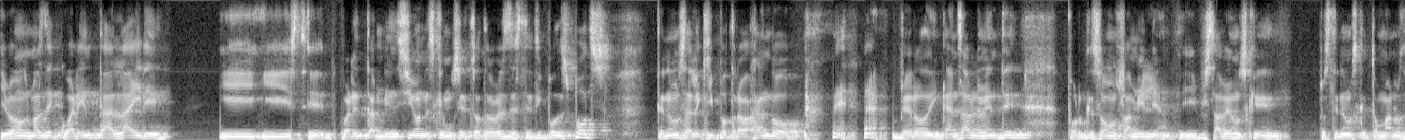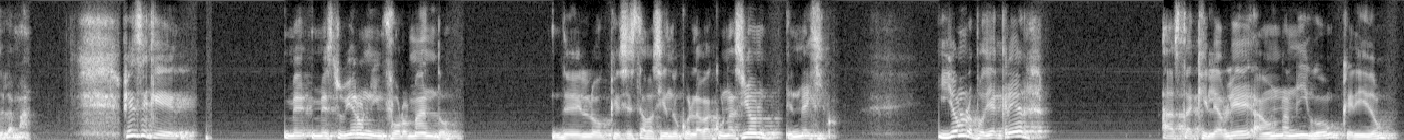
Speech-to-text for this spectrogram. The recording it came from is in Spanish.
Llevamos más de 40 al aire y, este, 40 menciones que hemos hecho a través de este tipo de spots. Tenemos al equipo trabajando, pero incansablemente, porque somos familia y sabemos que pues tenemos que tomarnos de la mano. Fíjense que me, estuvieron informando de lo que se estaba haciendo con la vacunación en México. Y yo no lo podía creer hasta que le hablé a un amigo querido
